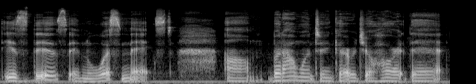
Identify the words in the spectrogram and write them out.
is this and what's next? Um, but i want to encourage your heart that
